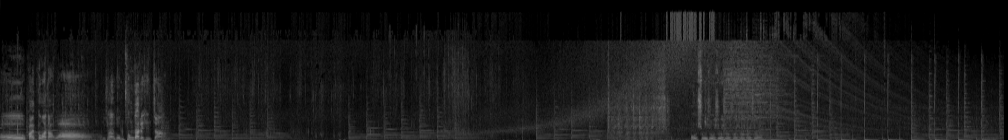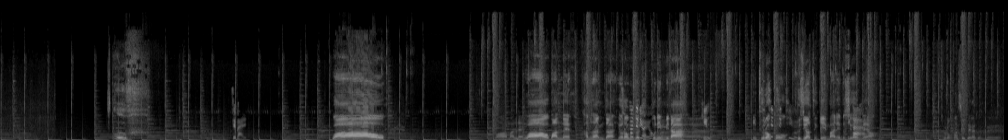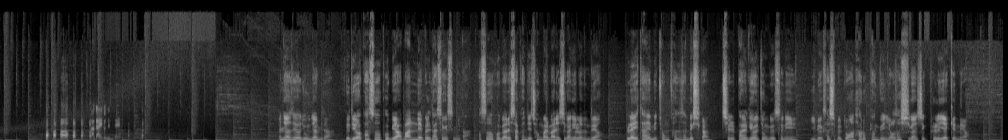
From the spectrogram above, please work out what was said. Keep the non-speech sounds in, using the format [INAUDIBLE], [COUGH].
어우 깔끔하다. 와 이 사람 엄청 잘해 진짜. 오슝슝슝슝슝슝슝 우 제발. 와우. 와 말레 와우 맞네 감사합니다 여러분들 축하드려요. 덕분입니다 기우. 이 더럽고 센시티브. 그지 같은 게임 많이 한번 찍었네요 졸업했을 때가 됐네. [LAUGHS] 마가해줬는데. 안녕하세요 유웅자입니다 드디어 파스모포비아 만렙을 달성했습니다 파스모포비아를 시작한 지 정말 많은 시간이 흘렀는데요 플레이 타임이 총 1300시간 7, 8개월 정도 였으니 240일 동안 하루 평균 6시간씩 플레이했겠네요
